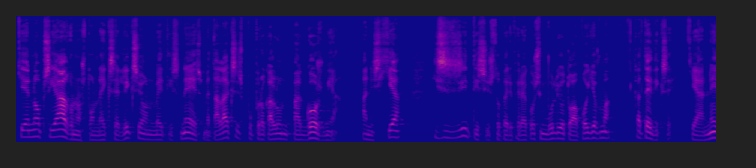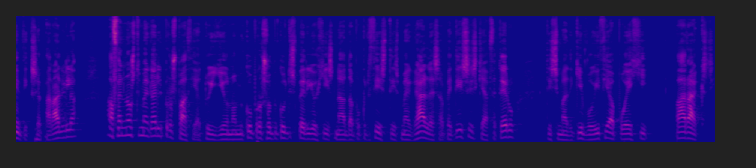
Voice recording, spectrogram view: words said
και εν ώψη άγνωστων εξελίξεων με τις νέες μεταλλάξεις που προκαλούν παγκόσμια ανησυχία, η συζήτηση στο Περιφερειακό Συμβούλιο το απόγευμα κατέδειξε και ανέδειξε παράλληλα αφενός τη μεγάλη προσπάθεια του υγειονομικού προσωπικού της περιοχής να ανταποκριθεί στις μεγάλες απαιτήσεις και αφετέρου τη σημαντική βοήθεια που έχει παράξει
